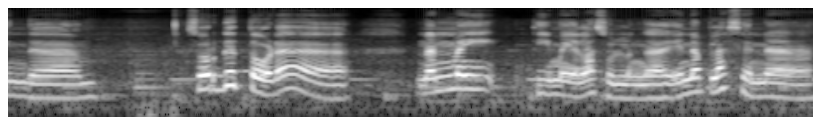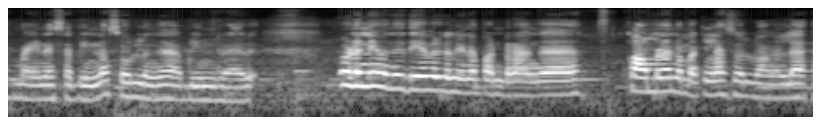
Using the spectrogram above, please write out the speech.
இந்த சொர்க்கத்தோட நன்மை தீமையெல்லாம் சொல்லுங்கள் என்ன ப்ளஸ் என்ன மைனஸ் அப்படின்லாம் சொல்லுங்கள் அப்படின்றாரு. உடனே வந்து தேவர்கள் என்ன பண்ணுறாங்க காமனாக நமக்கெல்லாம் சொல்லுவாங்கல்ல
